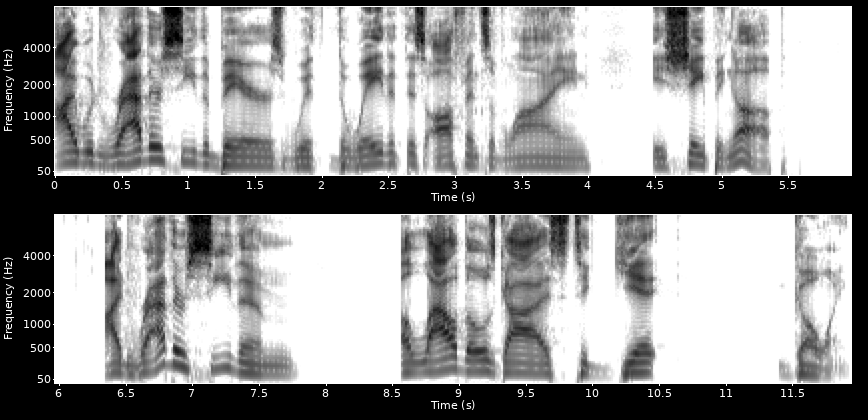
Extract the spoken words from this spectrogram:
I would rather see the Bears with the way that this offensive line is shaping up. I'd rather see them allow those guys to get going.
